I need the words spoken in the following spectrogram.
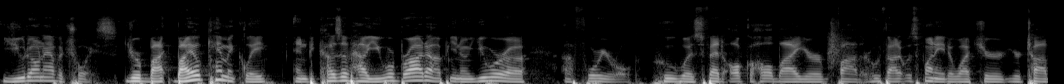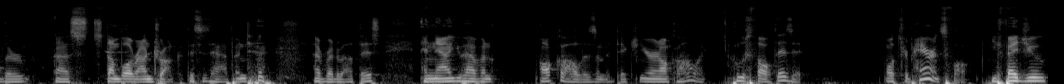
you don't have a choice. You're bi- biochemically, and because of how you were brought up, you know, you were a, a four year old who was fed alcohol by your father, who thought it was funny to watch your, your toddler uh, stumble around drunk. This has happened. I've read about this. And now you have an alcoholism addiction. You're an alcoholic. Whose fault is it? Well, it's your parents' fault. He fed you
